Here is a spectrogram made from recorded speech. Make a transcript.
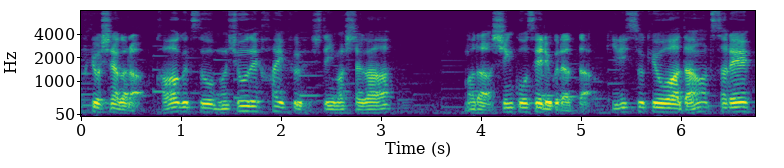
布教しながら革靴を無償で配布していましたがまだ新興勢力であったキリスト教は弾圧され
